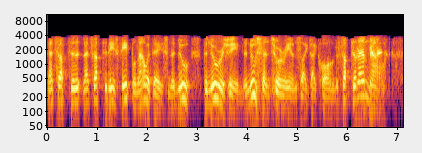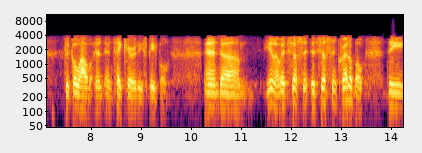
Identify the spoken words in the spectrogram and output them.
that's up to that's up to these people nowadays. The new the new regime, the new centurions, like I call them. It's up to them now to go out and, and take care of these people. And um, you know, it's just it's just incredible. The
